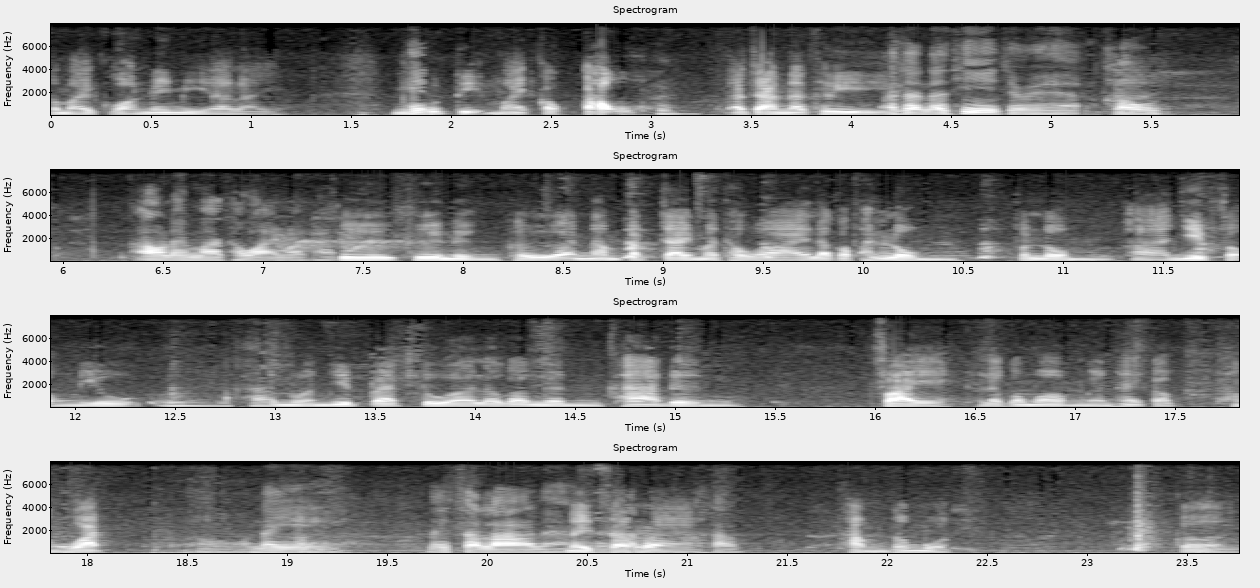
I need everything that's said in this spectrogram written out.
สมัยก่อนไม่มีอะไร มีเห็น กุฏิไม้เก่าๆอาจารย์นัทรี อาจารย์นาทีใช่ไหมฮะเขาเอาอะไรมาถวายนะครับ คือคือหนึ่งคืออันนำปัจจัยมาถวาย แล้วก็พัดลมพัดลมอ่ายี่บสองนิ้วอืมครับจำนวนยี่แปดตัว แล้วก็เงินค่าเดินไฟแล้วก็มอบเงินให้กับทางวัด อ๋อในอ่าในศาลานะฮะในศาลา ครับ ทำทั้งหมด ก็อืม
